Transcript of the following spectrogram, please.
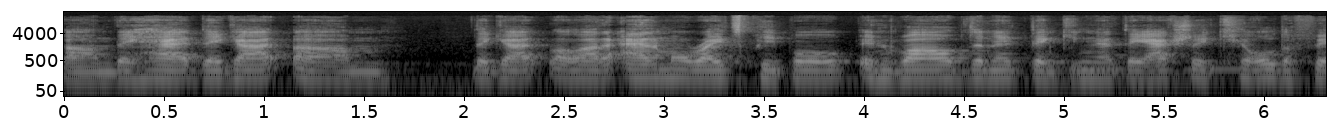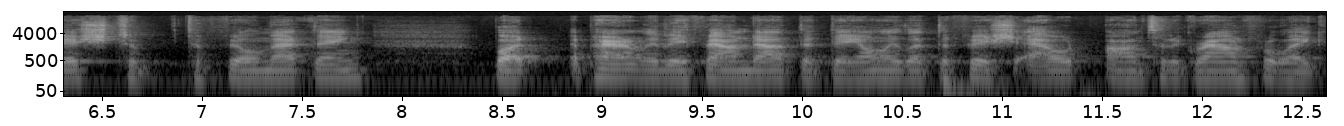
Um, they had they got um, they got a lot of animal rights people involved in it, thinking that they actually killed a fish to to film that thing. But apparently, they found out that they only let the fish out onto the ground for like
